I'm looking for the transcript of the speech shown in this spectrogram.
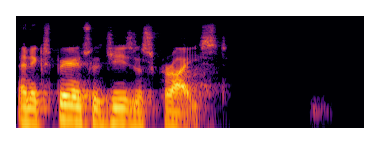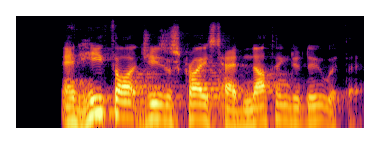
an experience with Jesus Christ. And he thought Jesus Christ had nothing to do with it.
